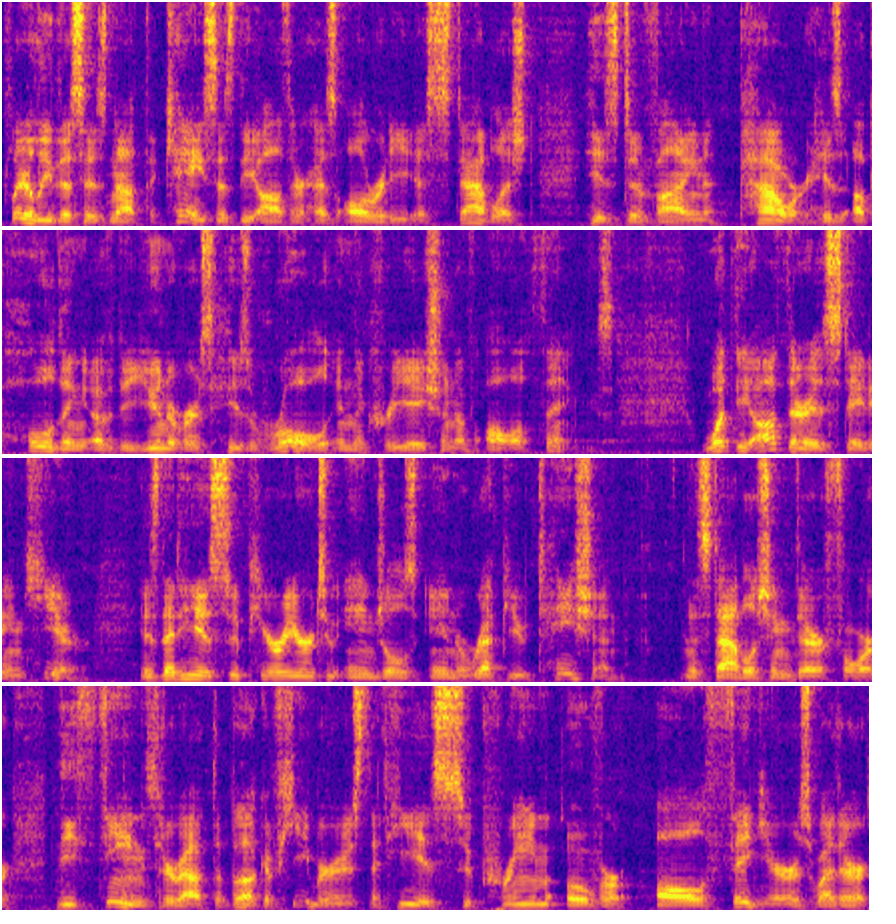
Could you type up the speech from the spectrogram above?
Clearly, this is not the case, as the author has already established his divine power, his upholding of the universe, his role in the creation of all things. What the author is stating here is that he is superior to angels in reputation, establishing, therefore, the theme throughout the book of Hebrews that he is supreme over all figures, whether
